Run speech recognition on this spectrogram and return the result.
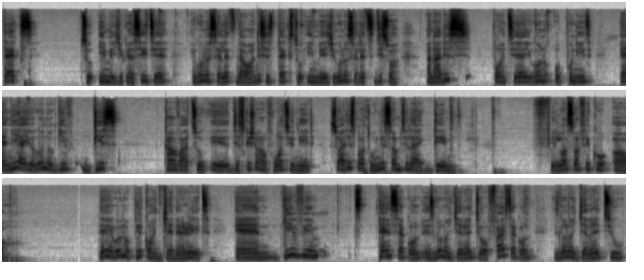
text to image. You can see it here you're going to select that one. This is text to image. You're going to select this one. And at this point here you're going to open it. And here you're going to give this canva to a description of what you need. So at this point we need something like the philosophical or then you're going to click on generate. And give him 10 seconds it's going to generate you. Or 5 seconds it's going to generate you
